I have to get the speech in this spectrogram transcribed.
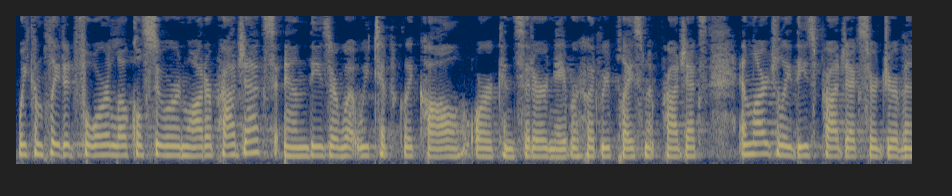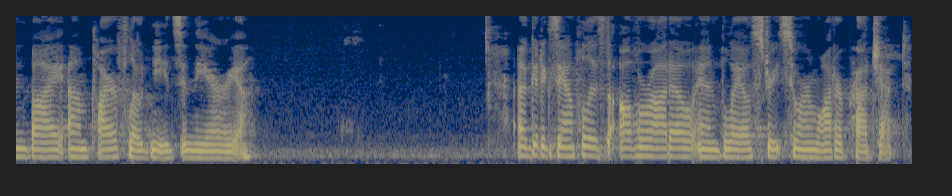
We completed four local sewer and water projects, and these are what we typically call or consider neighborhood replacement projects, and largely these projects are driven by um, fire flow needs in the area. A good example is the Alvarado and Vallejo Street Sewer and Water Project.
